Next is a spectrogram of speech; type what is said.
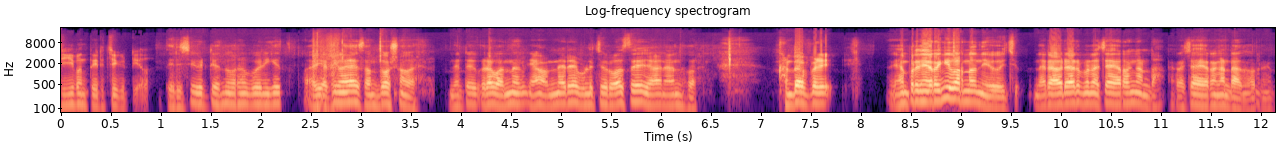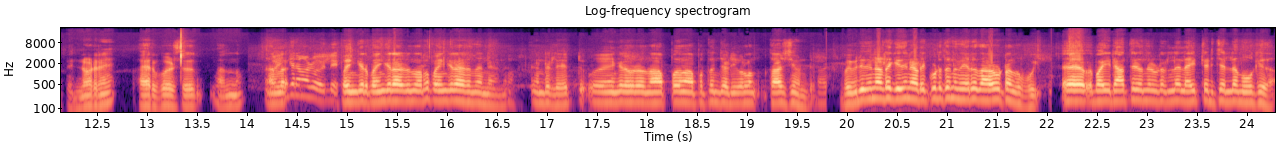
ജീവൻ തിരിച്ചു കിട്ടിയത്. തിരിച്ചു കിട്ടിയെന്ന് പറഞ്ഞപ്പോൾ എനിക്ക് അതിയായ സന്തോഷമായിരുന്നു എന്നിട്ട് ഇവിടെ വന്ന് ഞാൻ ഒന്നേരെ വിളിച്ചു റോസേ ഞാനാന്ന് പറഞ്ഞു. കണ്ടപ്പോഴേ ഞാൻ പറഞ്ഞു ഇറങ്ങി പറഞ്ഞെന്ന് ചോദിച്ചു. അന്നേരം അവരാരും പറഞ്ഞു അച്ഛാ ഇറങ്ങണ്ട. അച്ഛാ ഇറങ്ങണ്ടെന്ന് പറഞ്ഞു. പിന്നെ ഉടനെ ഫയർഫോഴ്സ് വന്നു. നല്ല ഭയങ്കര ഭയങ്കര ആഴം എന്ന് പറഞ്ഞാൽ ഭയങ്കര ആഴം തന്നെയാണ്. കണ്ടില്ലേ ഏറ്റവും ഭയങ്കര ഒരു നാൽപ്പത് നാൽപ്പത്തഞ്ച് അടിയോളം താഴ്ചയുണ്ട്. അപ്പോൾ ഇവർ ഇതിനിടയ്ക്ക് ഇതിനിടയ്ക്കൂടെ തന്നെ നേരെ താഴോട്ടങ്ങ് പോയി. വൈ- രാത്രി വന്നിട്ട് എല്ലാം ലൈറ്റ് അടിച്ചെല്ലാം നോക്കിയതാണ്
